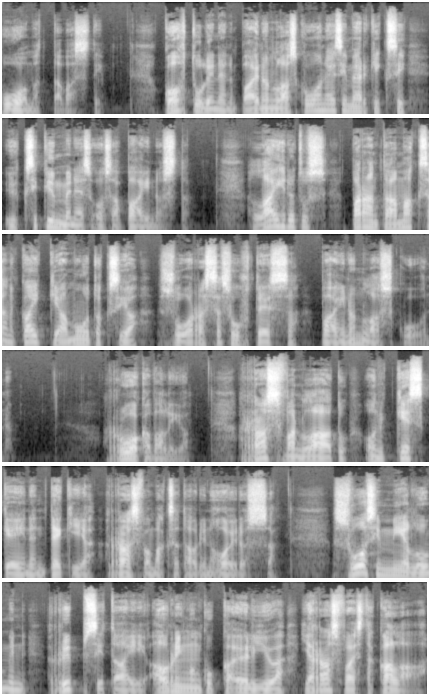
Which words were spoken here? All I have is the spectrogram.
huomattavasti. Kohtuullinen painonlasku on esimerkiksi yksi kymmenesosa painosta. Laihdutus parantaa maksan kaikkia muutoksia suorassa suhteessa painon laskuun. Ruokavalio. Rasvan laatu on keskeinen tekijä rasvamaksataudin hoidossa. Suosin mieluummin rypsi- tai auringonkukkaöljyä ja rasvaista kalaa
